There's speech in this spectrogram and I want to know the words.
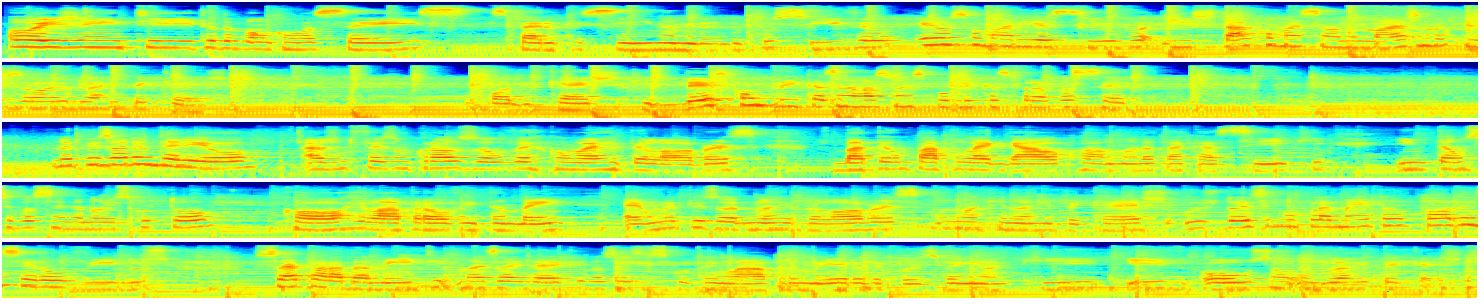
Oi, gente, tudo bom com vocês? Espero que sim, na medida do possível. Eu sou Maria Silva e está começando mais um episódio do RPCast, o podcast que descomplica as relações públicas para você. No episódio anterior, a gente fez um crossover com o RP Lovers, bateu um papo legal com a Amanda Takasiki. Então, se você ainda não escutou, corre lá para ouvir também. É um episódio no RP Lovers, um aqui no RPcast. Os dois se complementam, podem ser ouvidos separadamente, mas a ideia é que vocês escutem lá primeiro, depois venham aqui e ouçam o do RPcast.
